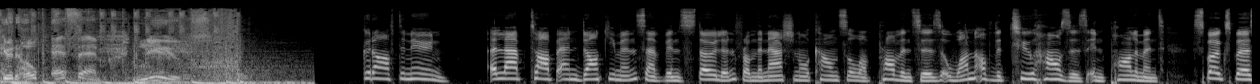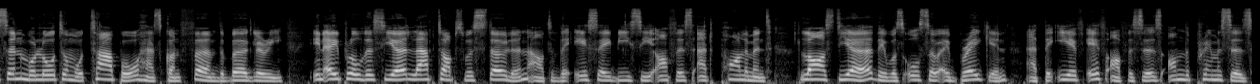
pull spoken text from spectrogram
Good Hope FM News. Good afternoon. A laptop and documents have been stolen from the National Council of Provinces, one of the two houses in Parliament. Spokesperson Moloto Mothapo has confirmed the burglary. In April this year, laptops were stolen out of the SABC office at Parliament. Last year, there was also a break in at the EFF offices on the premises.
